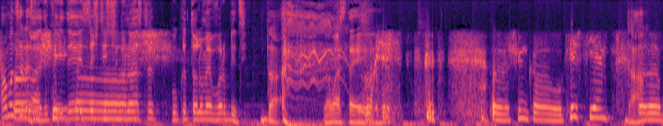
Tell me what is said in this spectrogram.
am înțeles. Uh, Adică și, ideea e să știți și uh, dumneavoastră cu câtă lume vorbiți. Da. Cam asta e. Ok. Uh, și încă o chestie. Da. Uh,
